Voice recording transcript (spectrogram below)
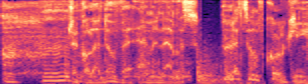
Aha. Czekoladowe M&M's lecą w kulki.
